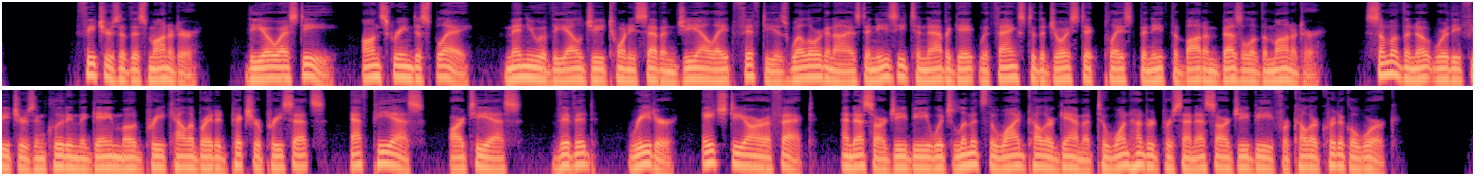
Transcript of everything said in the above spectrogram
Features of this monitor. The OSD, on-screen display, menu of the LG 27 GL850 is well organized and easy to navigate with thanks to the joystick placed beneath the bottom bezel of the monitor. Some of the noteworthy features including the game mode pre-calibrated picture presets, FPS, RTS, Vivid, Reader, HDR effect, and sRGB which limits the wide color gamut to 100% sRGB for color critical work.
